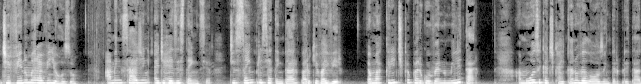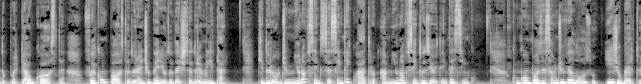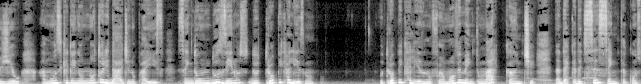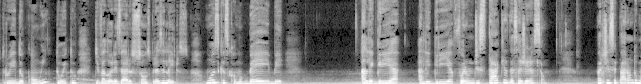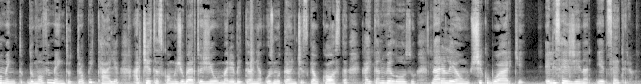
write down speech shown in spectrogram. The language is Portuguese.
Divino maravilhoso. A mensagem é de resistência, de sempre se atentar para o que vai vir. É uma crítica para o governo militar. A música de Caetano Veloso, interpretado por Gal Costa, foi composta durante o período da ditadura militar, que durou de 1964 a 1985. Com composição de Veloso e Gilberto Gil, a música ganhou notoriedade no país, sendo um dos hinos do tropicalismo. O tropicalismo foi um movimento marcante na década de 60, construído com o intuito de valorizar os sons brasileiros. Músicas como Baby, Alegria, Alegria foram destaques dessa geração. Participaram do, momento, do movimento Tropicália artistas como Gilberto Gil, Maria Bethânia, Os Mutantes, Gal Costa, Caetano Veloso, Nara Leão, Chico Buarque, Elis Regina e etc.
